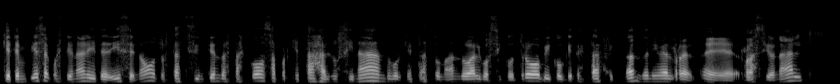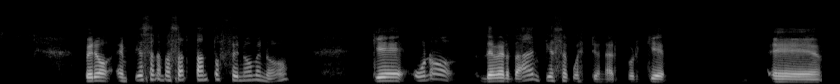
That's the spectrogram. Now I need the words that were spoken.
que te empieza a cuestionar y te dice, no, tú estás sintiendo estas cosas porque estás alucinando, porque estás tomando algo psicotrópico que te está afectando a nivel eh, racional. Pero empiezan a pasar tantos fenómenos que uno de verdad empieza a cuestionar, porque eh,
